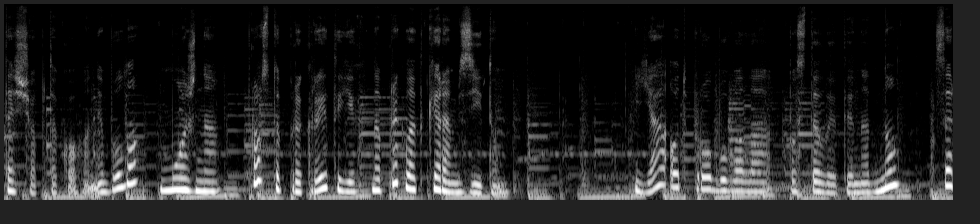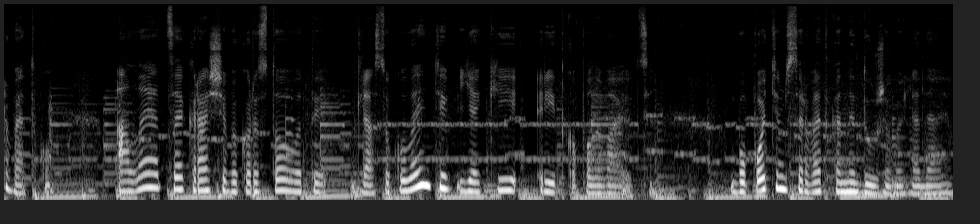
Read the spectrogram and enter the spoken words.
Та щоб такого не було, можна просто прикрити їх, наприклад, керамзітом. Я от пробувала постелити на дно серветку, але це краще використовувати для сукулентів, які рідко поливаються, бо потім серветка не дуже виглядає.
